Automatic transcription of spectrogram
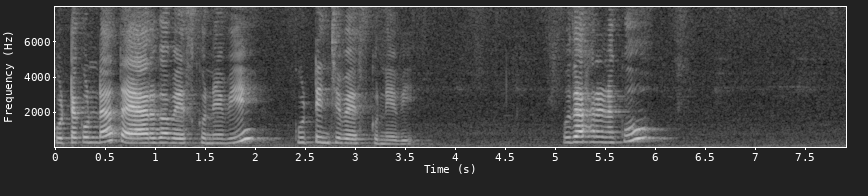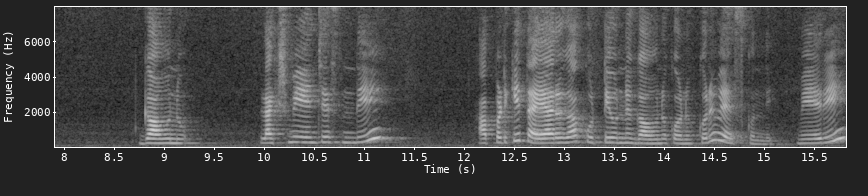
కుట్టకుండా తయారుగా వేసుకునేవి కుట్టించి వేసుకునేవి. ఉదాహరణకు గౌను. లక్ష్మి ఏం చేసింది? అప్పటికి తయారుగా కుట్టి ఉన్న గౌను కొనుక్కొని వేసుకుంది. మేరీ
